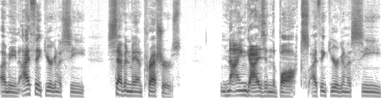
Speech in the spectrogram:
I mean, I think you're going to see seven man pressures, nine guys in the box. I think you're going to see,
